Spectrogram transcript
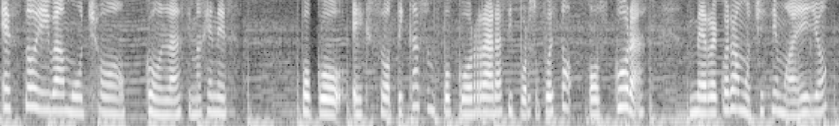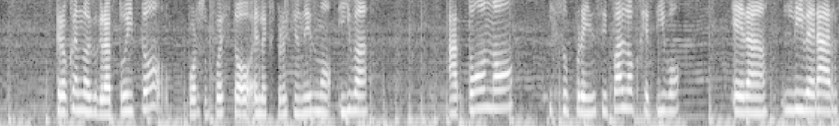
esto iba mucho con las imágenes poco exóticas, un poco raras y por supuesto oscuras. Me recuerda muchísimo a ello. Creo que no es gratuito, por supuesto el expresionismo iba a tono y su principal objetivo era liberar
